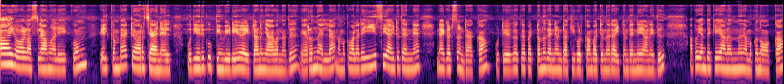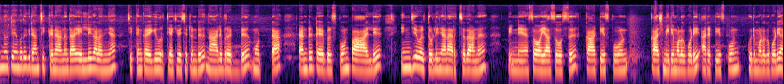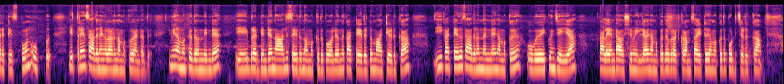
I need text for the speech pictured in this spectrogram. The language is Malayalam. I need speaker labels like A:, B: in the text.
A: ഹായ് ഹോൾ അസ്സാം വലൈക്കും welcome back to our channel. പുതിയൊരു കുക്കിംഗ് വീഡിയോ ആയിട്ടാണ് ഞാൻ വന്നത്. വേറൊന്നുമല്ല നമുക്ക് വളരെ ഈസി ആയിട്ട് തന്നെ നഗറ്റ്സ് ഉണ്ടാക്കാം. കുട്ടികൾക്കൊക്കെ പെട്ടെന്ന് തന്നെ ഉണ്ടാക്കി കൊടുക്കാൻ പറ്റുന്ന ഒരു ഐറ്റം തന്നെയാണിത് അപ്പോൾ എന്തൊക്കെയാണെന്ന് നമുക്ക് നോക്കാം. നൂറ്റി അമ്പത് ഗ്രാം ചിക്കനാണ്. ഇതാ എല്ല് കളഞ്ഞ ചിക്കൻ കഴുകി വൃത്തിയാക്കി വെച്ചിട്ടുണ്ട്. നാല് ബ്രെഡ് മുട്ട രണ്ട് ടേബിൾ സ്പൂൺ പാൽ ഇഞ്ചി വെളുത്തുള്ളി ഞാൻ അരച്ചതാണ്. പിന്നെ സോയാ സോസ് കാ ടീസ്പൂൺ കാശ്മീരി മുളക് പൊടി അര ടീസ്പൂൺ കുരുമുളക് പൊടി അര ടീസ്പൂൺ ഉപ്പ്. ഇത്രയും സാധനങ്ങളാണ് നമുക്ക് വേണ്ടത്. ഇനി നമുക്കിതൊന്നിന്റെ ഈ ബ്രെഡിന്റെ നാല് സൈഡും നമുക്കിതുപോലെ ഒന്ന് കട്ട് ചെയ്തിട്ട് മാറ്റിയെടുക്കാം. ഈ കട്ട് ചെയ്ത സാധനം തന്നെ നമുക്ക് ഉപയോഗിക്കുകയും ചെയ്യാം. കളയേണ്ട ആവശ്യമില്ല. നമുക്കിത് ബ്രെഡ് ക്രംസ് ആയിട്ട് നമുക്കിത് പൊടിച്ചെടുക്കാം.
